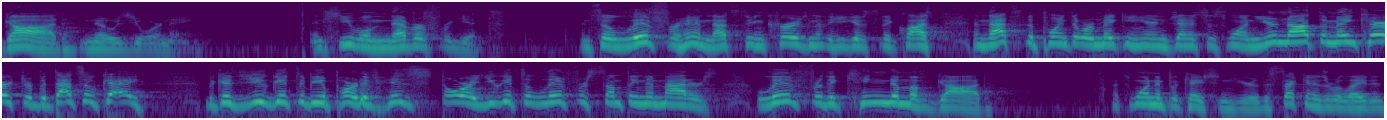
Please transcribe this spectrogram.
God knows your name, and He will never forget. And so live for him. That's the encouragement that he gives to the class. And that's the point that we're making here in Genesis 1. You're not the main character, but that's okay because you get to be a part of his story. You get to live for something that matters. Live for the kingdom of God. That's one implication here. The second is related.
